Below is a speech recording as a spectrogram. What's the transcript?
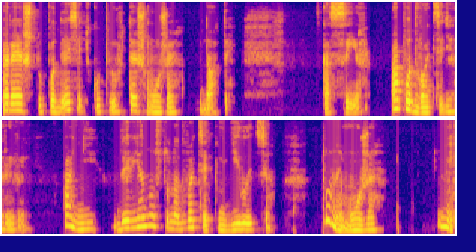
решту по 10 купюр теж може дати касир. А по 20 гривень. А ні, 90 на 20 не ділиться, то не може. Ні.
